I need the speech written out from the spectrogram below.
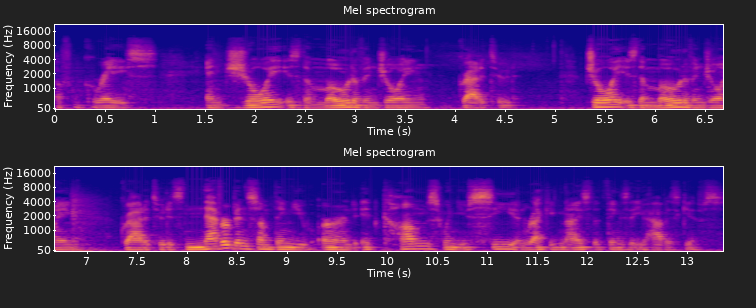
of grace, and joy is the mode of enjoying gratitude. Joy is the mode of enjoying gratitude. It's never been something you earned. It comes when you see and recognize the things that you have as gifts.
